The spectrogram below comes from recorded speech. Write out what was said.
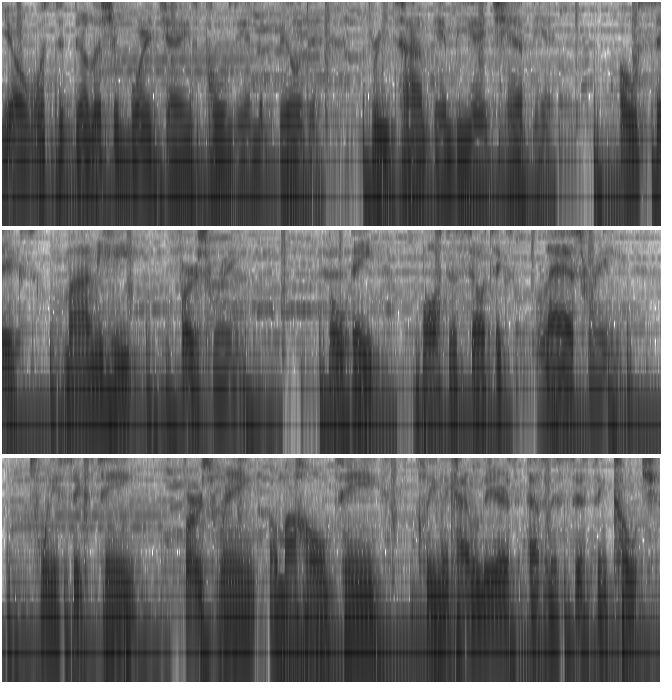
Yo, what's the deal? It's your boy James Posey in the building, three time NBA champion. 06, Miami Heat, first ring. 08, Boston Celtics, last ring. 2016, first ring of my home team, Cleveland Cavaliers, as an assistant coach.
